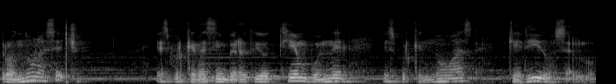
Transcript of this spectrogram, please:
pero no lo has hecho. Es porque no has invertido tiempo en él, es porque no has querido hacerlo.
